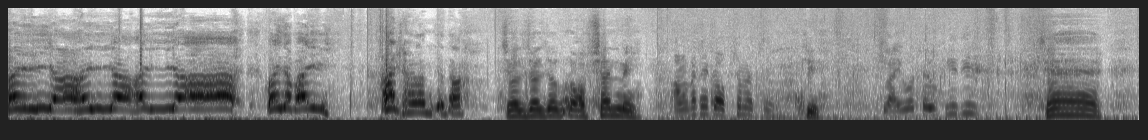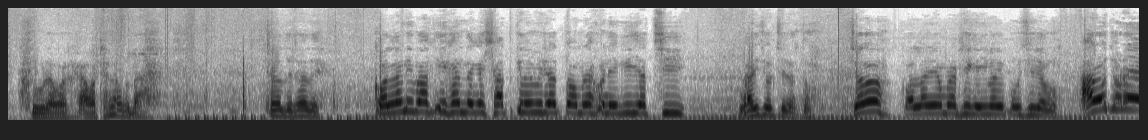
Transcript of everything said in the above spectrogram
হাইয়া হাইয়া হাইয়া। হয়ে যা ভাই আর ঠাড়ান দা। চল চল চল কোনো অপশন নেই। আমার কাছে একটা অপশন আছে। কি? ফ্লাইওভারটা উঠিয়ে দিই। হ্যাঁ। সুর আবার আবার ঠেলাবো না ঠেলা দে ঠেলা দে। কল্যাণী বাকি এখান থেকে সাত কিলোমিটার তো আমরা এখন এগিয়ে যাচ্ছি। গাড়ি চলছে না তো। চলো কল্যাণী আমরা ঠিক এইভাবে পৌঁছে যাব। আরও জোরে!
